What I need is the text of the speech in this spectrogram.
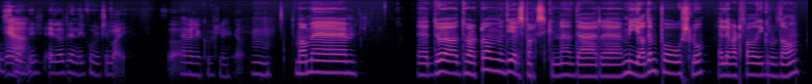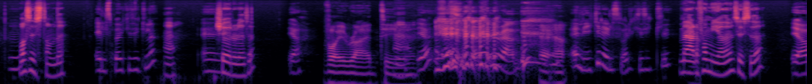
hos Ja. venner. Eller at venner kommer til meg. Så. Det er veldig koselig. Mm. Hva med eh, du, har- du har hørt om de elsparkesyklene. Det er eh, mye av dem på Oslo, eller i hvert fall i Groruddalen. Hva syns du om det? Elsparkesyklene? Ja. Eh, Kjører du disse? Ja. Voi Ride til Ja, ja, ja. Jeg liker elsparkesykler. Men er det for mye av dem, syns du det? Ja.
